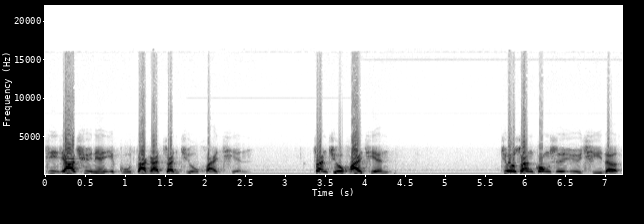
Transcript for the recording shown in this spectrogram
技嘉去年一股大概赚九块钱，赚九块钱，就算公司预期的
